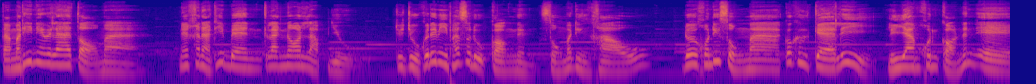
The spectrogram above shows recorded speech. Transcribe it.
แต่มาที่ในเวลาต่อมา ในขณะที่เบนกำลังนอนหลับอยู่ จู่ๆก็ได้มีพัสดุกล่องหนึ่งส่งมาถึงเขา โดยคนที่ส่งมาก็คือแกรี่ หรือยามคนก่อนนั่นเอง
